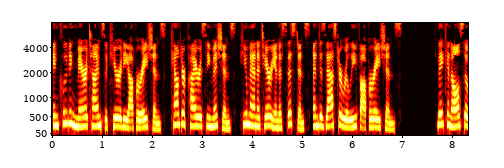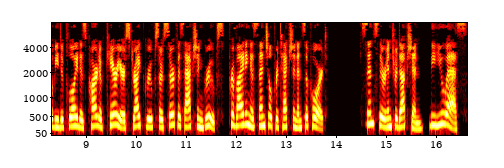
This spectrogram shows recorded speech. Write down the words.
including maritime security operations, counter-piracy missions, humanitarian assistance, and disaster relief operations. They can also be deployed as part of carrier strike groups or surface action groups, providing essential protection and support. Since their introduction, the U.S.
